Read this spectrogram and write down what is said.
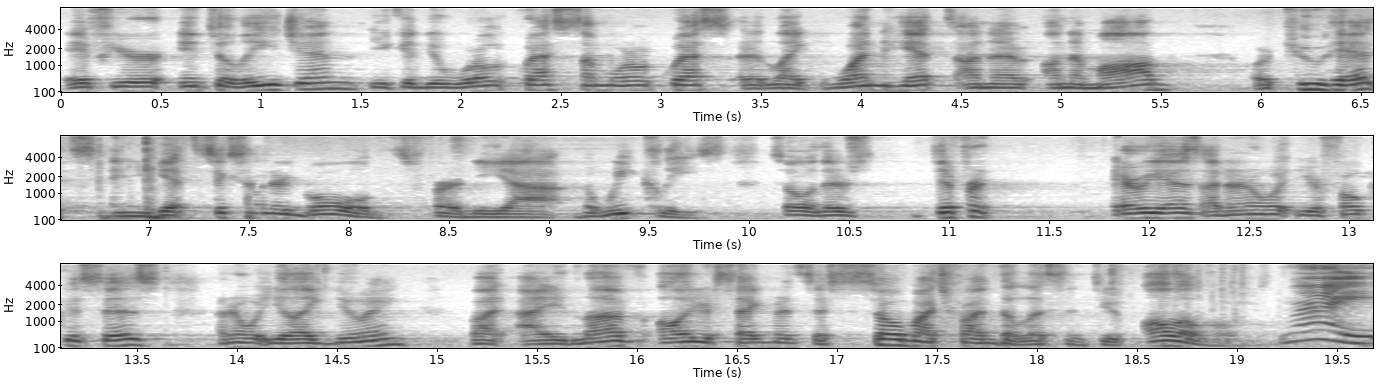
If you're into Legion, you can do world quests. Some world quests are like one hit on a on a mob or two hits, and you get 600 golds for the uh, the weeklies. So there's different areas. I don't know what your focus is. I don't know what you like doing, but I love all your segments. They're so much fun to listen to, all of them. Right.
